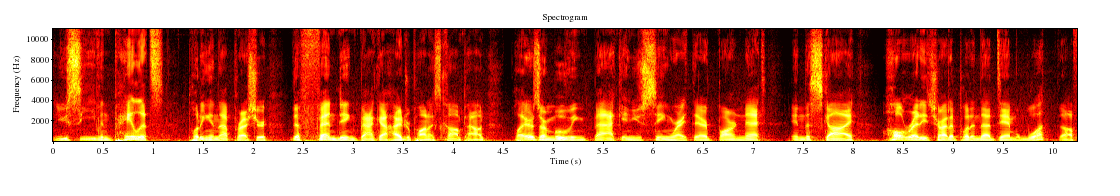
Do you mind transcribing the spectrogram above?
You see even Palets putting in that pressure, defending back at Hydroponics Compound. Players are moving back, and you're seeing right there Barnett in the sky, already trying to put in that damn. What the? F-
